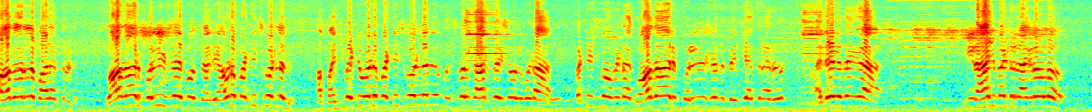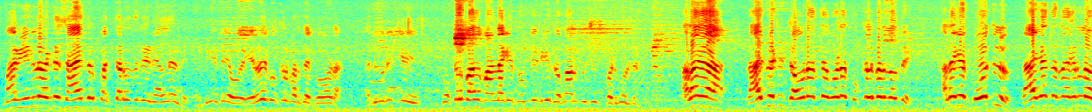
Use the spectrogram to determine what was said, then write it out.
గోదావరిలో పాడేస్తాడు. గోదావరి పొల్యూషన్ అయిపోతుంది. అది ఎవడో పట్టించుకోవట్లేదు. ఆ పంచిపెట్టి కూడా పట్టించుకోవట్లేదు. మున్సిపల్ కార్పొరేషన్ వాళ్ళు కూడా పట్టించుకోకుండా గోదావరి పొల్యూషన్ పెంచేస్తున్నారు. అదేవిధంగా ఈ రాజమండ్రి నగరంలో మా వీధిలో అంటే సాయంత్రం పది తర్వాత నేను వెళ్ళండి. ఎందుకంటే ఇరవై కుక్కలు పడతాయి కూడా అది గురించి కుక్కల బాధ పడలేక తొమ్మిదింటికి దుకాణం మూసేసి పడుకుంటుంది అలాగా రాజమండ్రి టౌన్ అంతా కూడా కుక్కలు పెడుతుంది అలాగే కోతులు రాజేంద్ర నగర్లో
